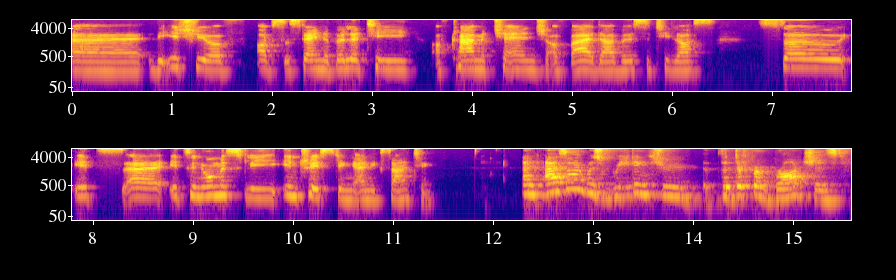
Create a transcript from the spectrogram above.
Uh, the issue of, of sustainability, of climate change, of biodiversity loss. So it's, uh, it's enormously interesting and exciting. And as I was reading through the different branches,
